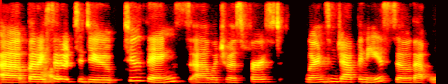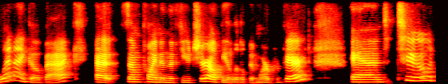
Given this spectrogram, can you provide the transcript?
uh, but I set out to do two things, uh, which was first learn some Japanese so that when I go back at some point in the future, I'll be a little bit more prepared. And two,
